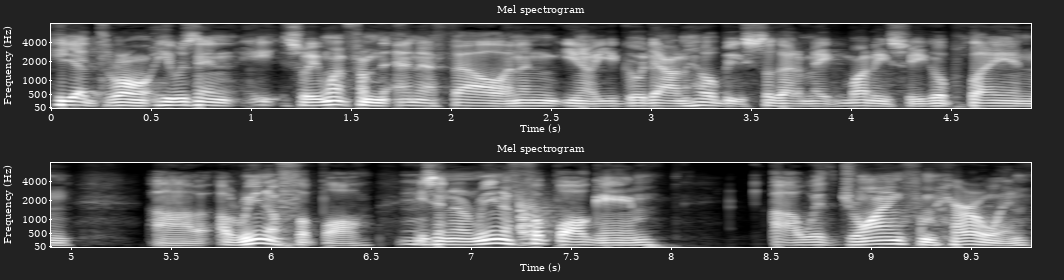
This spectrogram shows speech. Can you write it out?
he had thrown he was in so he went from the NFL and then you know you go downhill but you still got to make money. So you go play in uh, arena football. He's in an arena football game uh, withdrawing from heroin.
